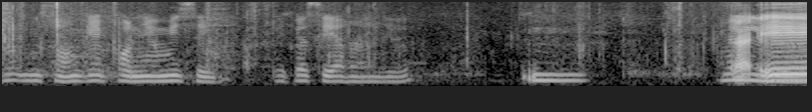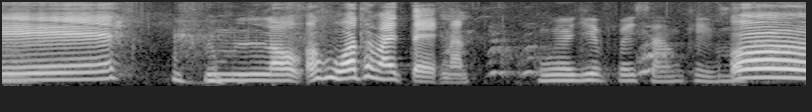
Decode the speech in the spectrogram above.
รถมือสองแกผ่อนยังไม่เสร็จ แต่ก็เสียหายเยอะ อืมไม่แต่เหลืเอ๊ะลืมเราเอาหัวทำไมแตกนั่นหัวเย็บไปสามเข็มเออ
